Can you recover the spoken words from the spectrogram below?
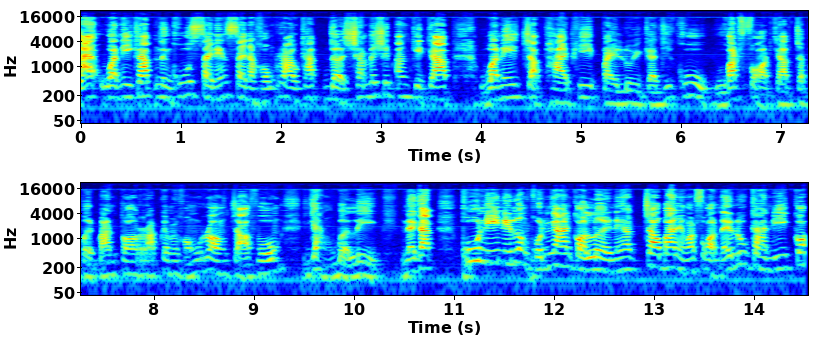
และวันนี้ครับหนึ่งคู่ไซเนนไซนักของเราครับเดอะแชมเปี้ยนชิพอังกฤษครับวันนี้จะพายพี่ไปลุยกันที่คู่วัตฟอร์ดครับ จะเปิดบ้านต้อนรับกันเป็นของรองจ่าฝูงอย่างเบอร์ลี่นะครับคู่นี้ในเรื่องผลงานก่อนเลยนะครับ เจ้าบ้านอย่างวัตฟอร์ดในฤดูกาลนี้ก็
